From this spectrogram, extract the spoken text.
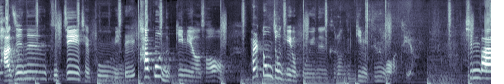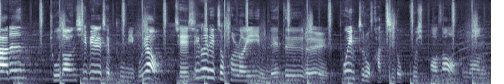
바지는 구찌 제품인데 카고 느낌이어서 활동적이어 보이는 그런 느낌이 드는 것 같아요. 신발은 조던 11 제품이고요. 제 시그니처 컬러인 레드를 포인트로 같이 넣고 싶어서 한번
